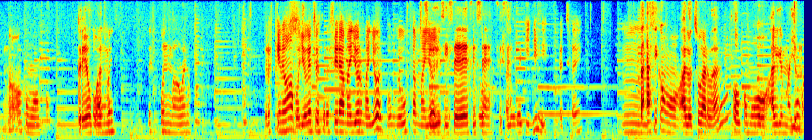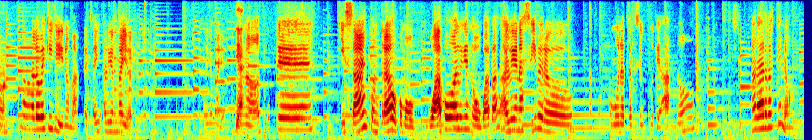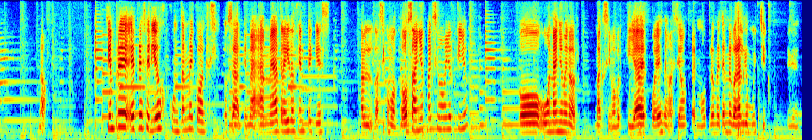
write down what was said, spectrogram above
No, como tres o Como un cuatro. mes después. Más o menos. Pero es que no, pues yo cacho que se refiere a mayor, mayor, pues me gustan Sí, mayores. sí sé, sí sé, sí A sé. los Becky G, ¿cachai? Mm, ¿Así como a los sugar daddy o como alguien mayor? No, no, a los Becky G nomás, ¿cachai? Alguien mayor. Alguien mayor. Ya. No, porque quizá he encontrado como guapo alguien o guapa, alguien así, pero como una atracción como que, ah, no. No, la verdad es que no. No. Siempre he preferido juntarme con, o sea, que me, ha- me ha traído gente que es al- así como dos años máximo mayor que yo, o un año menor máximo, porque ya después es demasiado enfermo. Creo meterme con alguien muy chico. Así que...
